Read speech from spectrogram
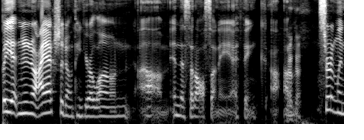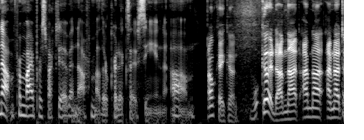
but yet, no, no, I actually don't think you're alone um, in this at all, Sonny. I think um, Okay. Certainly not from my perspective, and not from other critics I've seen. Um, Okay, good, good. I'm not. I'm not. I'm not.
